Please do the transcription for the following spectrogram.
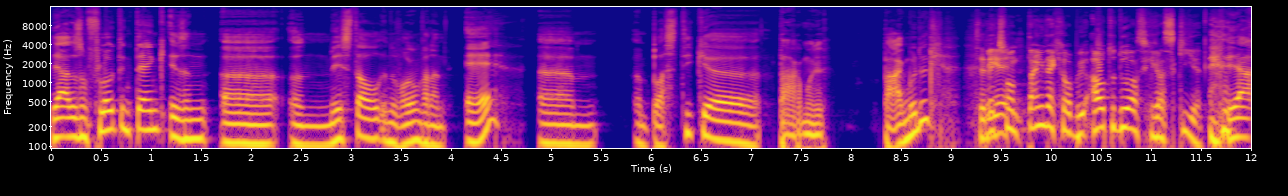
Ja, dus een floating tank is een, eh, een meestal in de vorm van een ei, ehm, een plastieke Paarmoeder. Baarmoeder. Kijk, je- zo'n tank dat je op je auto doet als je gaat skiën. Ja,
